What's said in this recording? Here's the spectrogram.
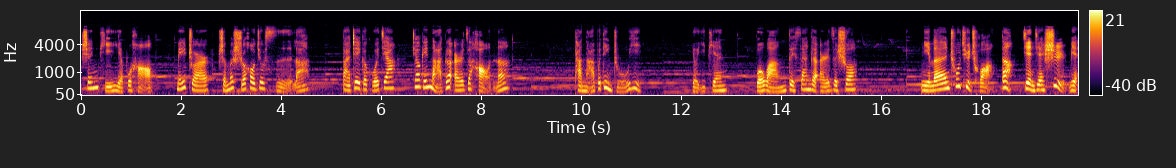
身体也不好，没准儿什么时候就死了，把这个国家交给哪个儿子好呢？他拿不定主意。有一天，国王对三个儿子说：“你们出去闯荡，见见世面。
